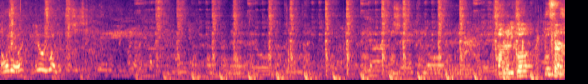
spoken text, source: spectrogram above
Vamos, Leo, ¿eh? Leo igual, ¿eh? Pablo Lijo, to serve.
